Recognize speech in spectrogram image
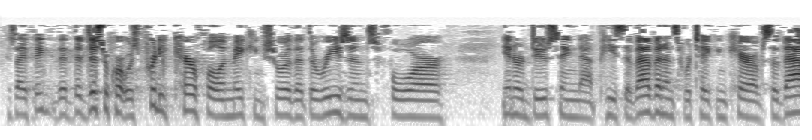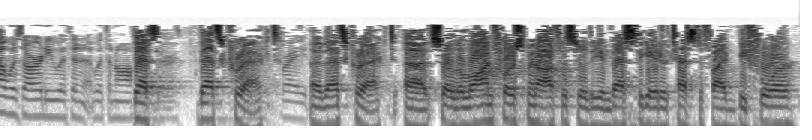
Because I think that the district court was pretty careful in making sure that the reasons for introducing that piece of evidence were taken care of. So that was already with an officer. That's correct. Right. Uh, that's correct. Uh, so the law enforcement officer, the investigator testified before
